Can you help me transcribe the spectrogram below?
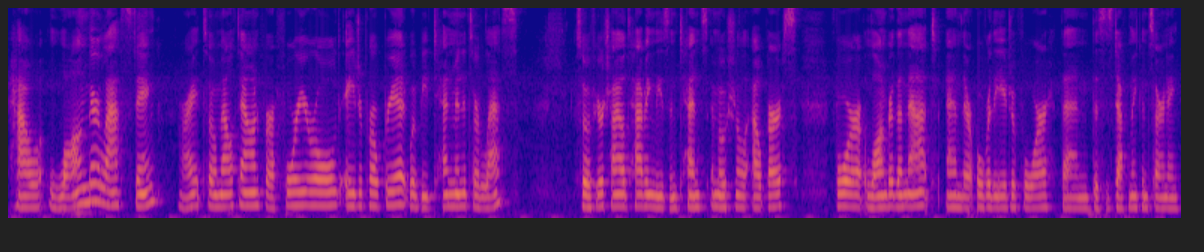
how long they're lasting, All right, so a meltdown for a four year old, age appropriate, would be 10 minutes or less. So if your child's having these intense emotional outbursts for longer than that and they're over the age of four, then this is definitely concerning.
